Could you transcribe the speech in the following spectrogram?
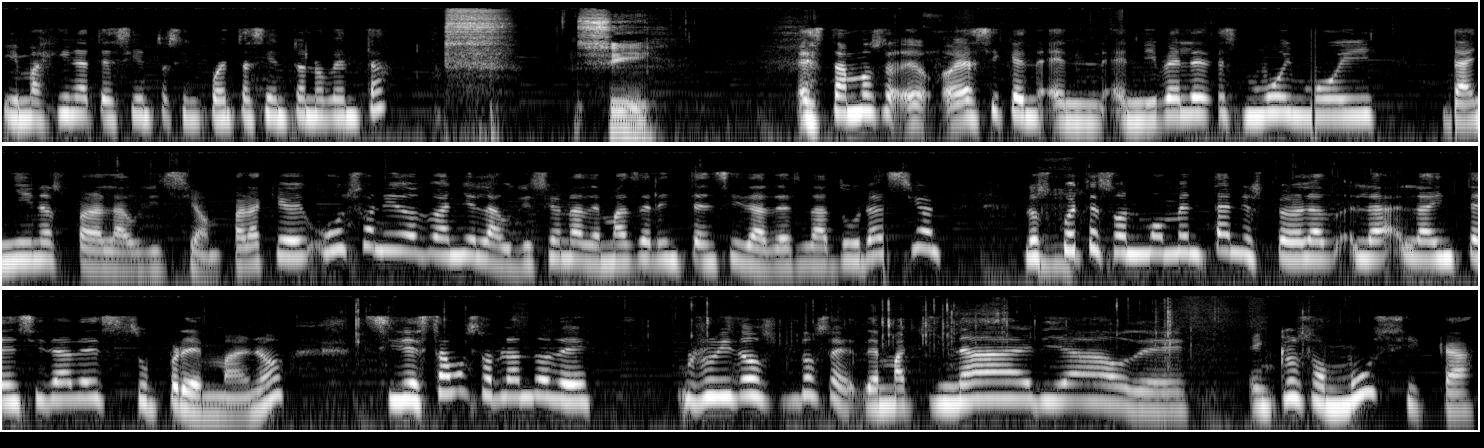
imagínate 150, 190. Sí. Estamos eh, así que en, niveles muy, muy dañinos para la audición. Para que un sonido dañe la audición, además de la intensidad, es la duración. Los mm. cohetes son momentáneos, pero la, intensidad es suprema, ¿no? Si estamos hablando de ruidos, no sé, de maquinaria o de incluso música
